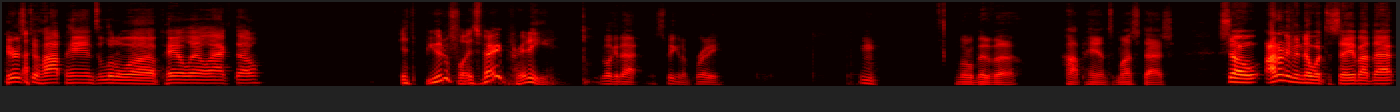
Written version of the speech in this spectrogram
here's to Hop Hands, a little uh, pale ale act though. It's beautiful. It's very pretty. Look at that. Speaking of pretty, Mm. a little bit of a Hop Hands mustache. So I don't even know what to say about that.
